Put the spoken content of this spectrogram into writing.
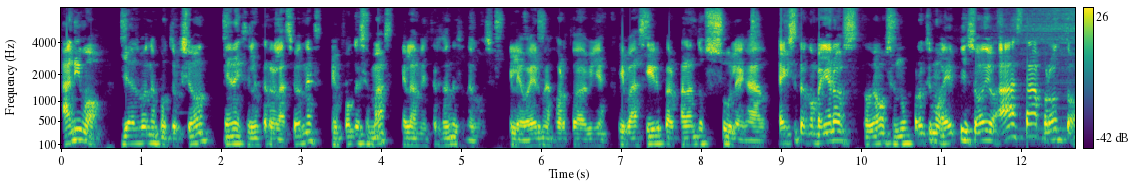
ánimo, ya es buena construcción, tiene excelentes relaciones, enfóquese más en la administración de su negocio y le va a ir mejor todavía y va a seguir preparando su legado. Éxito compañeros, nos vemos en un próximo episodio. Hasta pronto.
